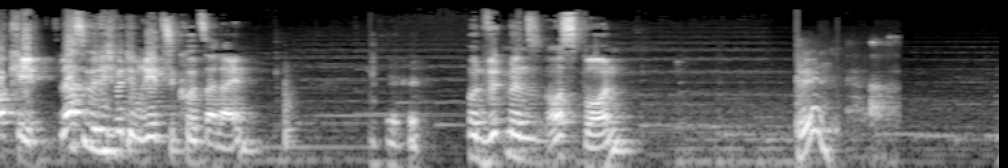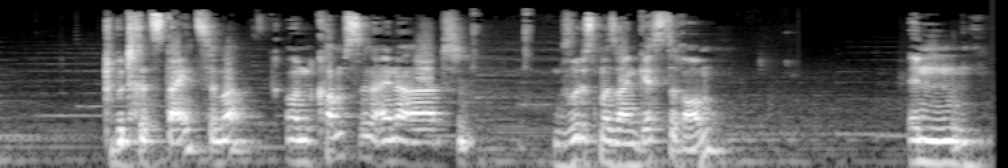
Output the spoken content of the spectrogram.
Okay, lassen wir dich mit dem Rätsel kurz allein. Und widmen uns Osborne. Schön. Du betrittst dein Zimmer und kommst in eine Art, würdest mal sagen, Gästeraum. In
